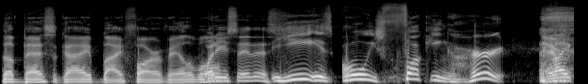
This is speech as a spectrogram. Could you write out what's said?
the best guy by far available. Why do you say this? he is always fucking hurt. like,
